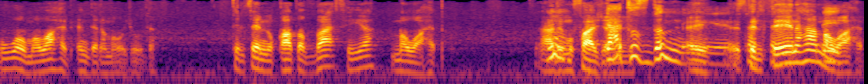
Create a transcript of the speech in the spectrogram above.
قوة ومواهب عندنا موجودة. ثلثين نقاط الضعف هي مواهب. هذه مم. مفاجأة قاعد تصدمني إيه، أستاذ ثلثينها. إيه. مواهب.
